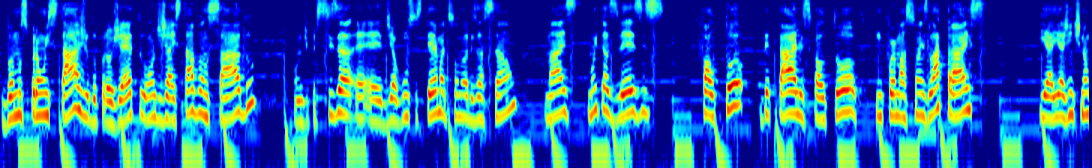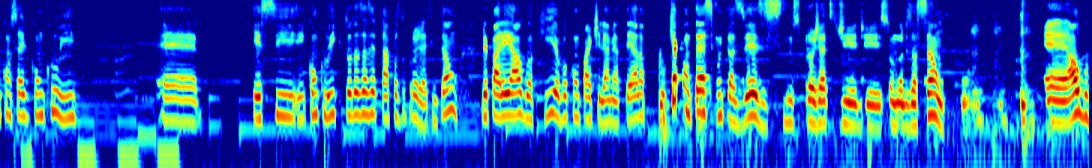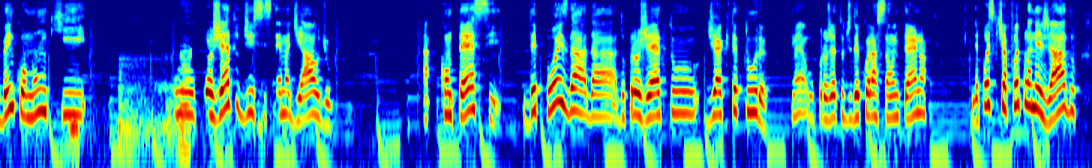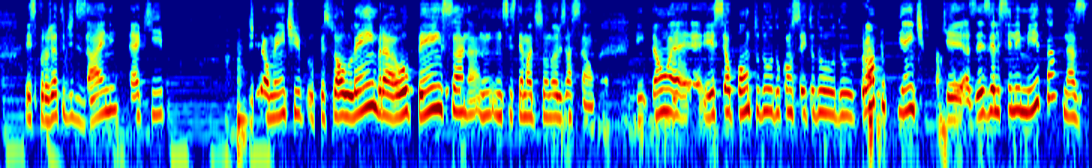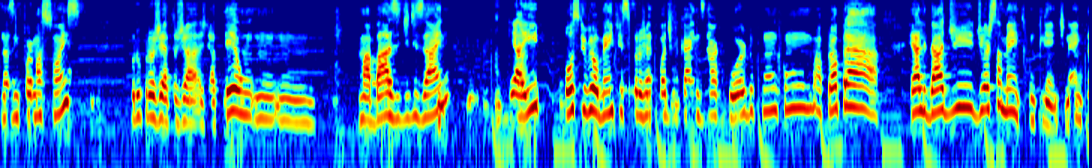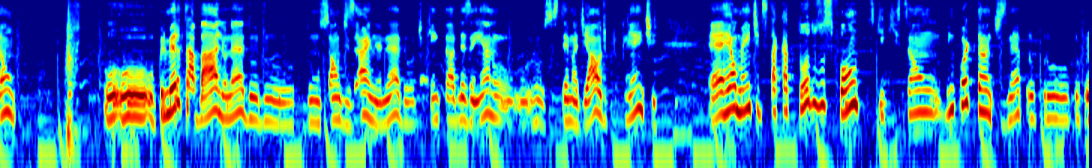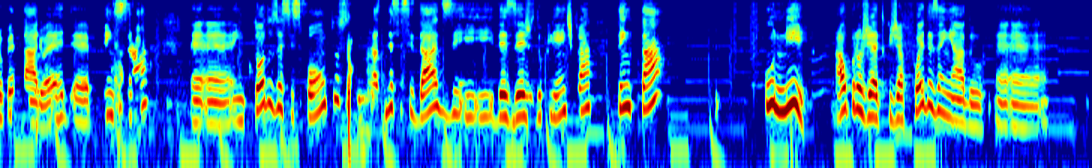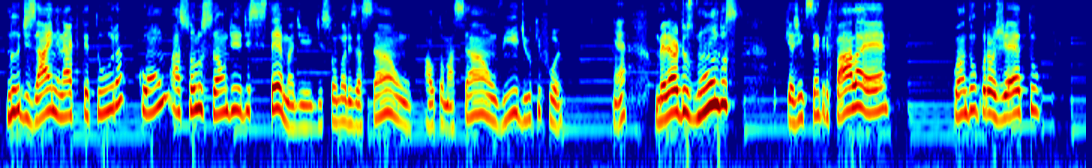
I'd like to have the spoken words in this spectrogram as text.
vamos para um estágio do projeto onde já está avançado, onde precisa é, é, de algum sistema de sonorização, mas muitas vezes faltou detalhes, faltou informações lá atrás, e aí a gente não consegue concluir. É, esse concluir todas as etapas do projeto. Então, preparei algo aqui, eu vou compartilhar minha tela. O que acontece muitas vezes nos projetos de, de sonorização é algo bem comum que o projeto de sistema de áudio acontece depois da, da, do projeto de arquitetura, né? o projeto de decoração interna. Depois que já foi planejado esse projeto de design, é que geralmente o pessoal lembra ou pensa na, em sistema de sonorização. Então, é, esse é o ponto do, do conceito do, do, próprio cliente, porque às vezes ele se limita nas, nas informações para o projeto já, já ter um, um, uma base de design, e aí, possivelmente, esse projeto pode ficar em desacordo com, com a própria realidade de orçamento com o cliente, né? Então, o, o, o, primeiro trabalho né, do, do, de um sound designer, né, do, de quem está desenhando o, o, sistema de áudio para o cliente, é realmente destacar todos os pontos que, que são importantes né, para o pro, pro proprietário. É, é pensar é, é, em todos esses pontos, as necessidades e, e desejos do cliente para tentar unir ao projeto que já foi desenhado é, é no design, na arquitetura, com a solução de, de sistema, de, de, sonorização, automação, vídeo, o que for. Né? O melhor dos mundos, que a gente sempre fala, é quando o projeto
